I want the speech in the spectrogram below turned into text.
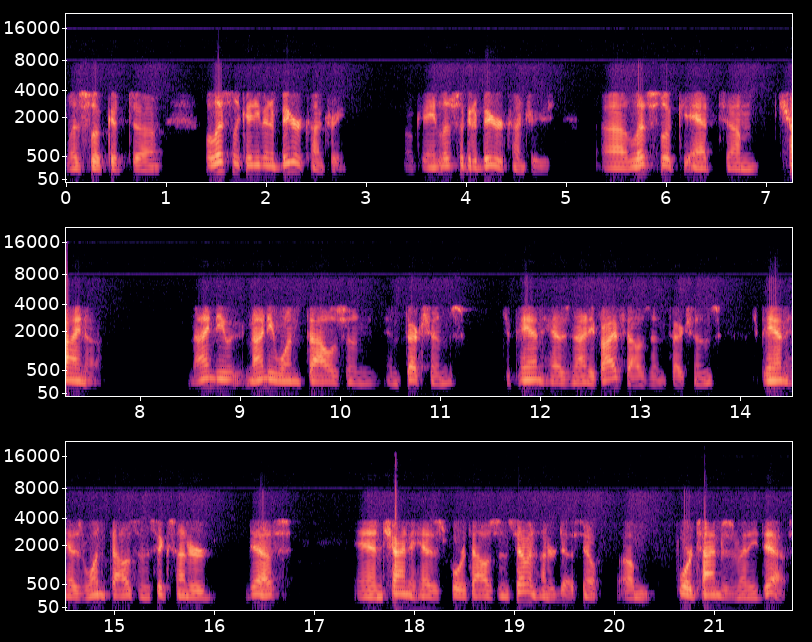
let's look at, uh, well, let's look at even a bigger country. Okay, let's look at a bigger country. Uh, let's look at um, China. 90, 91,000 infections. Japan has 95,000 infections. Japan has 1,600 deaths, and China has 4,700 deaths. You know, um, four times as many deaths.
